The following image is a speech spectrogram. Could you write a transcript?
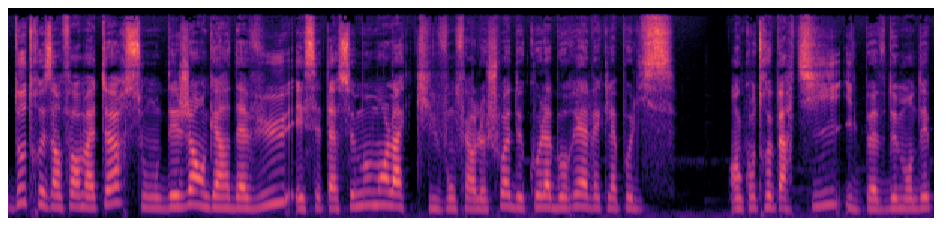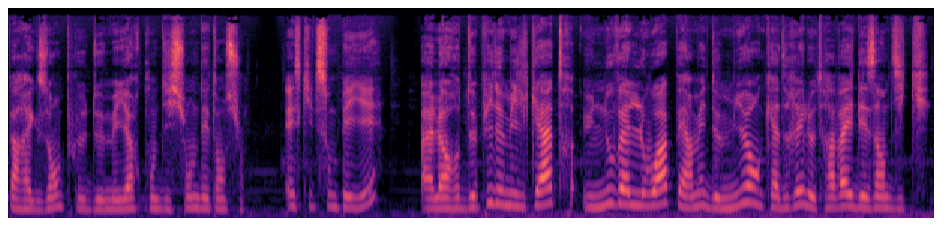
D'autres informateurs sont déjà en garde à vue et c'est à ce moment-là qu'ils vont faire le choix de collaborer avec la police. En contrepartie, ils peuvent demander par exemple de meilleures conditions de détention. Est-ce qu'ils sont payés? Alors depuis 2004, une nouvelle loi permet de mieux encadrer le travail des indiques.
